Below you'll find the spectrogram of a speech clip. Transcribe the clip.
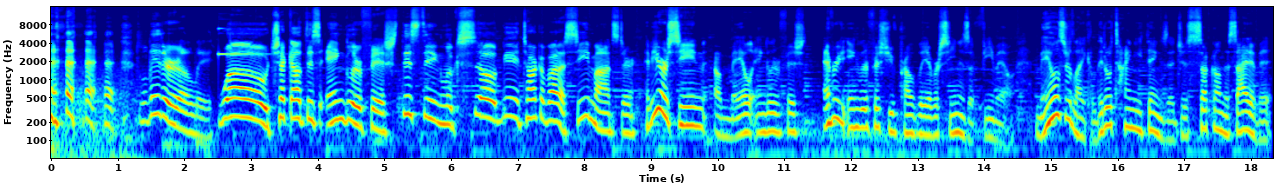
Literally. Whoa, check out this anglerfish. This thing looks so good. Talk about a sea monster. Have you ever seen a male anglerfish? Every anglerfish you've probably ever seen is a female. Males are like little tiny things that just suck on the side of it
